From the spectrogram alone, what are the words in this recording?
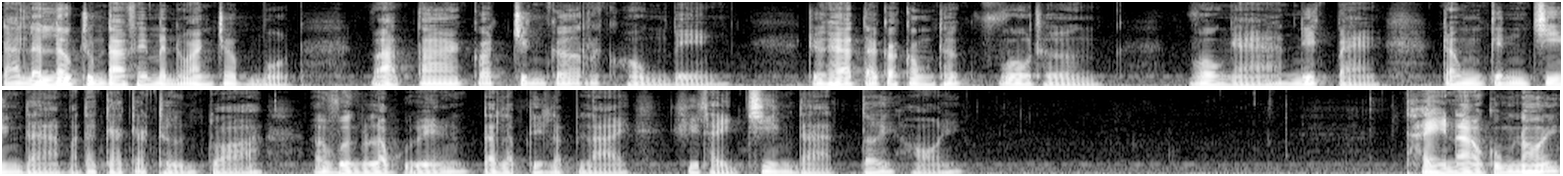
Đã lên lâu chúng ta phải minh oan cho một và ta có chứng cớ rất hùng biện. Trước hết ta có công thức vô thường, vô ngã, niết bàn trong kinh chiên đà mà tất cả các thượng tọa ở vườn Lộc Uyển đã lặp đi lặp lại khi thầy chiên đà tới hỏi. Thầy nào cũng nói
